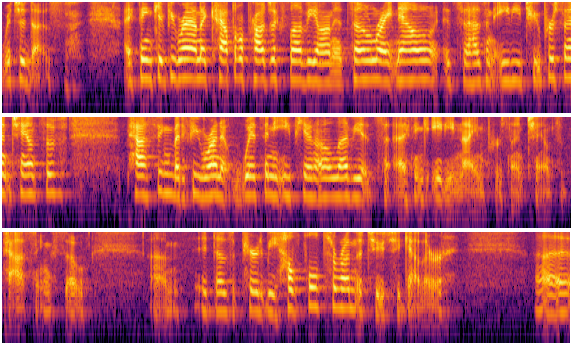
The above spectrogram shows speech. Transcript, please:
which it does. I think if you ran a capital projects levy on its own right now, it has an 82% chance of passing, but if you run it with an EP&O levy, it's, I think, 89% chance of passing. So um, it does appear to be helpful to run the two together. Uh,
